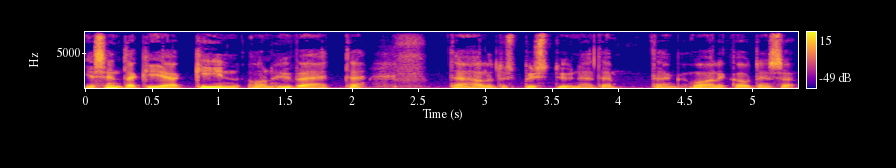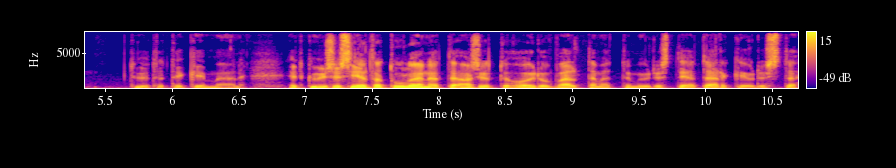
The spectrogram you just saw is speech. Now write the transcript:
Ja sen takiakin on hyvä, että tämä hallitus pystyy näitä tämän vaalikautensa työtä tekemään. Että kyllä se sieltä tulee näiden asioiden hoidon välttämättömyydestä ja tärkeydestä.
